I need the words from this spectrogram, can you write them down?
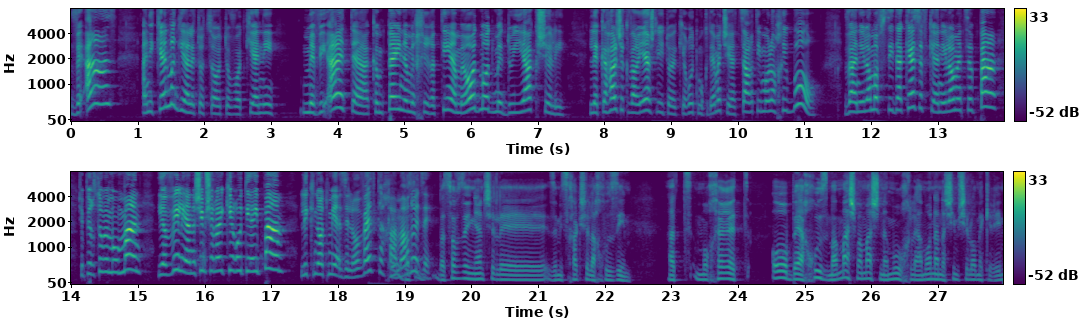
ואז אני כן מגיעה לתוצאות טובות, כי אני מביאה את הקמפיין המכירתי המאוד מאוד מדויק שלי לקהל שכבר יש לי איתו היכרות מוקדמת, שיצרתי מולו חיבור. ואני לא מפסידה כסף כי אני לא מצפה שפרסום ממומן יביא לי אנשים שלא הכירו אותי אי פעם לקנות מי... זה לא עובד ככה, כן, אמרנו בסוף, את זה. בסוף זה עניין של... אה, זה משחק של אחוזים. את מוכרת או באחוז ממש ממש נמוך להמון אנשים שלא מכירים,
